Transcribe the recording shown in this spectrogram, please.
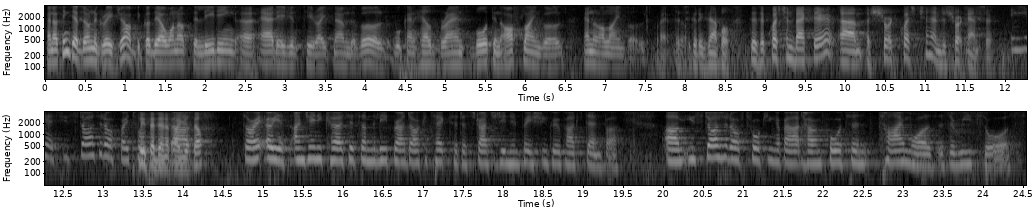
And I think they've done a great job because they are one of the leading uh, ad agency right now in the world who can help brands both in the offline world and an online world. Right, that's a good example. There's a question back there, um, a short question and a short answer. Yes, you started off by talking Please identify about yourself. Sorry, oh yes, I'm Janie Curtis. I'm the lead brand architect at a strategy and innovation group out of Denver. Um, you started off talking about how important time was as a resource,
